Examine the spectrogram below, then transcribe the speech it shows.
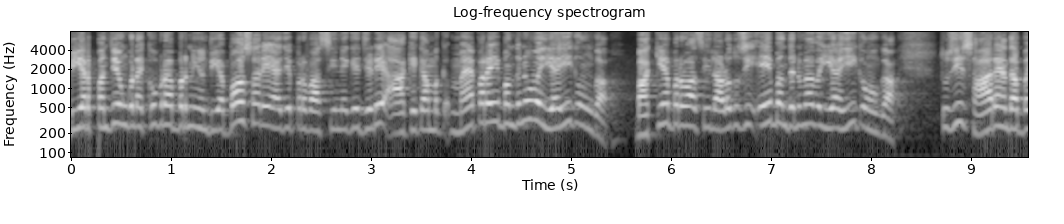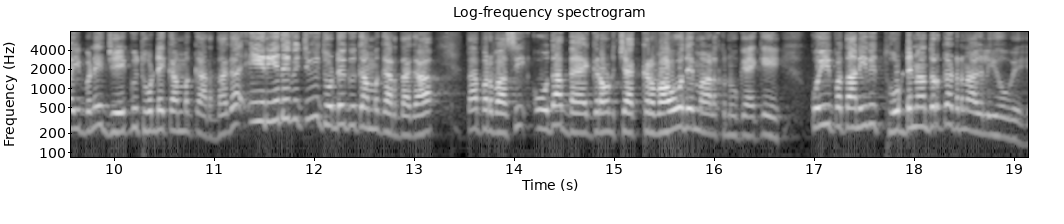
ਵੀ ਯਾਰ ਪੰਜੇ ਉਂਗਲਾਂ ਇੱਕੋ ਬਰਾਬਰ ਨਹੀਂ ਹੁੰਦੀਆਂ। ਬਹੁਤ ਸਾਰੇ ਐਜੇ ਪ੍ਰਵਾਸੀ ਨੇਗੇ ਜਿਹੜੇ ਆ ਕੇ ਕੰਮ ਮੈਂ ਪਰ ਇਹ ਬੰਦੇ ਨੂੰ ਭਈਆ ਹੀ ਕਹੂੰਗਾ। ਬਾਕੀਆਂ ਪ੍ਰਵਾਸੀ ਲਾ ਲਓ, ਤੁਸੀਂ ਇਹ ਬੰਦੇ ਨੂੰ ਮੈਂ ਭਈਆ ਹੀ ਕਹੂੰਗਾ। ਤੁਸੀਂ ਸਾਰਿਆਂ ਦਾ ਬਈ ਬਣੇ, ਜੇ ਕੋਈ ਤੁਹਾਡੇ ਕੰਮ ਕਰਦਾਗਾ ਏਰੀਆ ਦੇ ਵਿੱਚ ਵੀ ਤੁਹਾਡੇ ਕੋਈ ਕੰਮ ਕਰਦਾਗਾ, ਤਾਂ ਪ੍ਰਵਾਸੀ ਉਹਦਾ ਬੈਕਗ੍ਰਾਉਂਡ ਚੈੱਕ ਕਰਵਾਓ ਉਹਦੇ ਮਾਲਕ ਨੂੰ ਕਹਿ ਕੇ। ਕੋਈ ਪਤਾ ਨਹੀਂ ਵੀ ਤੁਹਾਡੇ ਨਾਲ ਦੁਰਘਟਨਾ ਅਗਲੀ ਹੋਵੇ।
